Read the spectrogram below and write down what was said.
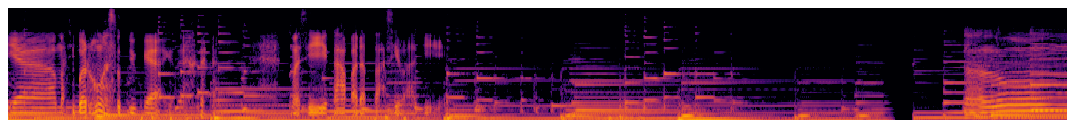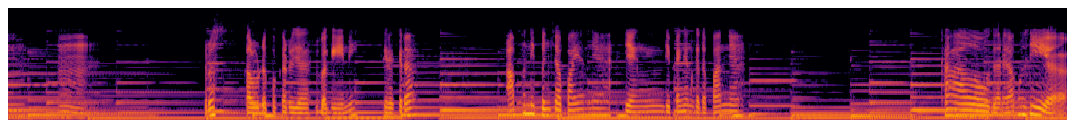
ya masih baru masuk juga gitu. masih tahap adaptasi lagi lalu hmm, terus kalau udah bekerja sebagai ini kira-kira apa nih pencapaiannya yang dipengen ke depannya. Kalau dari aku sih ya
